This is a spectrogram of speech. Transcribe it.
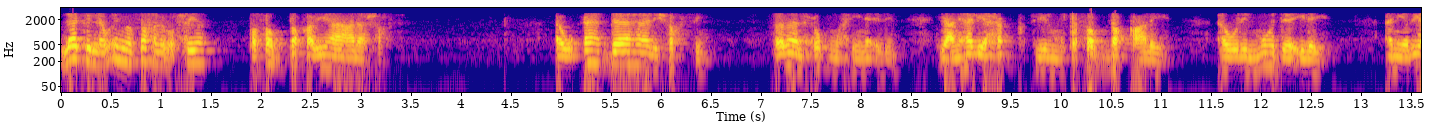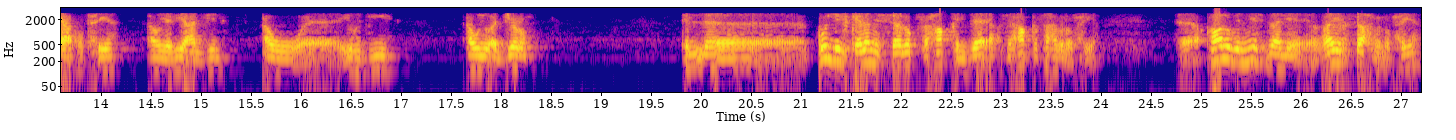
لكن لو إن صاحب الأضحية تصدق بها على شخص أو أهداها لشخص فما الحكم حينئذ؟ يعني هل يحق للمتصدق عليه أو للمهدى إليه أن يبيع الأضحية أو يبيع الجلد أو يهديه أو يؤجره؟ كل الكلام السابق في حق البائع في حق صاحب الأضحية. قالوا بالنسبة لغير صاحب الأضحية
